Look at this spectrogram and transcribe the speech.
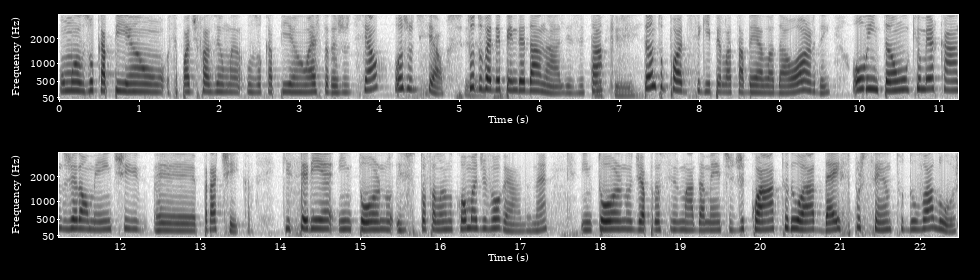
uma usucapião, você pode fazer uma usucapião extrajudicial ou judicial. Certo. Tudo vai depender da análise, tá? Okay. Tanto pode seguir pela tabela da ordem, ou então o que o mercado geralmente é, pratica que seria em torno, isso estou falando como advogado, né? em torno de aproximadamente de 4% a 10% do valor.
